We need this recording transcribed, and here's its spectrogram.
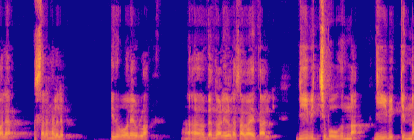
പല സ്ഥലങ്ങളിലും ഇതുപോലെയുള്ള ബംഗാളികളുടെ സഹായത്താൽ ജീവിച്ചു പോകുന്ന ജീവിക്കുന്ന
